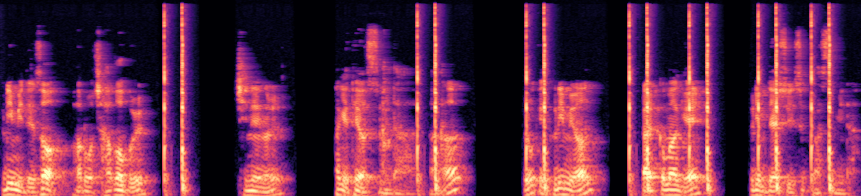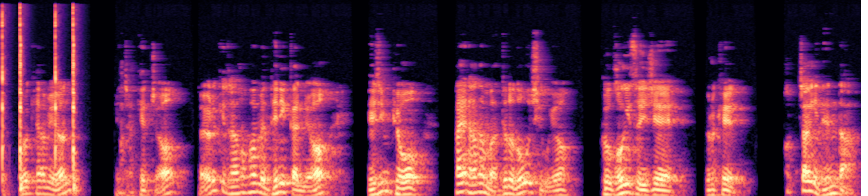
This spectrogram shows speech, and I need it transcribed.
그림이 돼서 바로 작업을 진행을 하게 되었습니다. 자, 이렇게 그리면 깔끔하게 그림 될수 있을 것 같습니다. 이렇게 하면 괜찮겠죠? 자, 이렇게 작업하면 되니까요. 대진표 파일 하나 만들어 놓으시고요. 그 거기서 이제 이렇게 확장이 된다.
